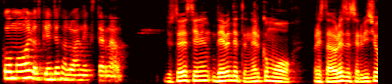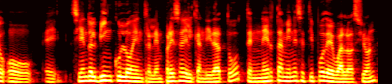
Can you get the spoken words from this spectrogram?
como los clientes nos lo han externado. Y ustedes tienen, deben de tener como prestadores de servicio o eh, siendo el vínculo entre la empresa y el candidato, tener también ese tipo de evaluación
